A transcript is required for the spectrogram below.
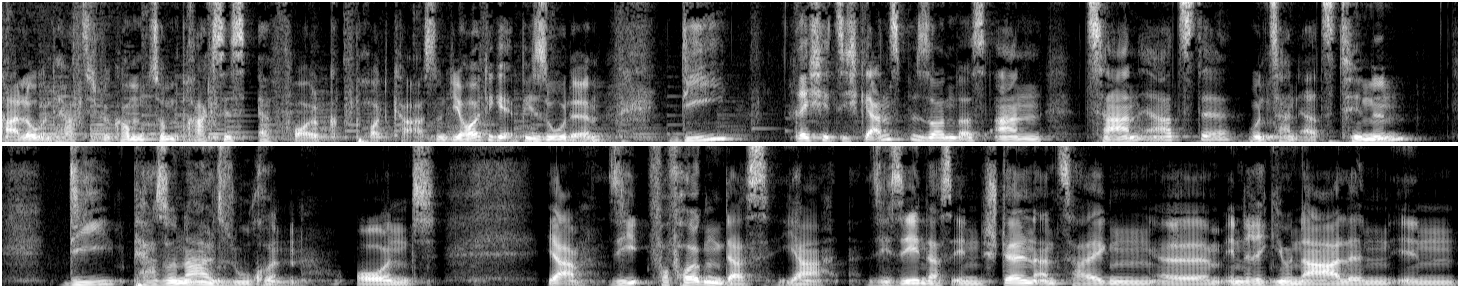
Hallo und herzlich willkommen zum Praxiserfolg Podcast. Und die heutige Episode, die richtet sich ganz besonders an Zahnärzte und Zahnärztinnen, die Personal suchen. Und ja, sie verfolgen das, ja. Sie sehen das in Stellenanzeigen, äh, in regionalen, in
